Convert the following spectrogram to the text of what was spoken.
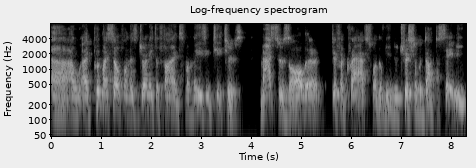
Uh, I, I, put myself on this journey to find some amazing teachers, masters, all the different crafts, whether it be nutrition with Dr. Sebi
